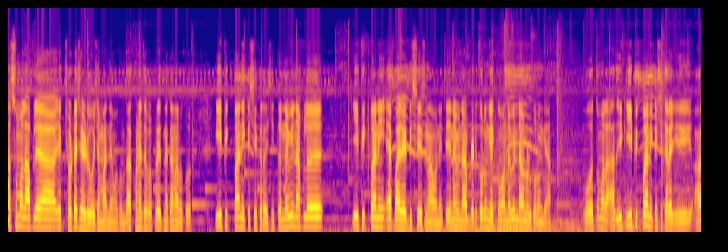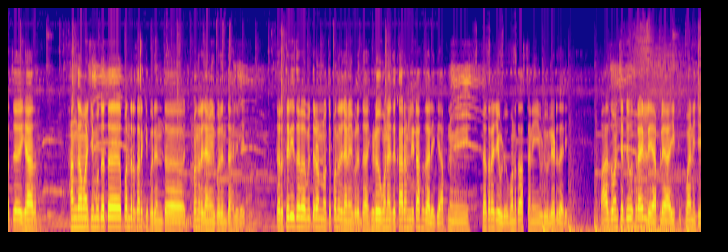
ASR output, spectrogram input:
आज तुम्हाला आपल्या एक छोट्याशा व्हिडिओच्या माध्यमातून दाखवण्याचा प्रयत्न करणार होतो ई पीक पाणी कशी करायची? तर नवीन आपलं ई पीक पाणी ॲप आहे डी सी एस नावाने. ते नवीन अपडेट करून घ्या किंवा नवीन डाउनलोड करून घ्या. व तुम्हाला आज ई पीक पाणी कशी करायची? आज ह्या हंगामाची मुदत पंधरा तारखेपर्यंत पंधरा जानेवारीपर्यंत झालेली आहे. तर तरी तर मित्रांनो ते पंधरा जानेवारीपर्यंत व्हिडिओ बनवायचं कारण लेट असं झाले की आपण जत्राचे व्हिडिओ बनवत असताना व्हिडिओ लेट झाली. आज दोन चार दिवस राहिले आपल्या ई पीक पाणीचे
